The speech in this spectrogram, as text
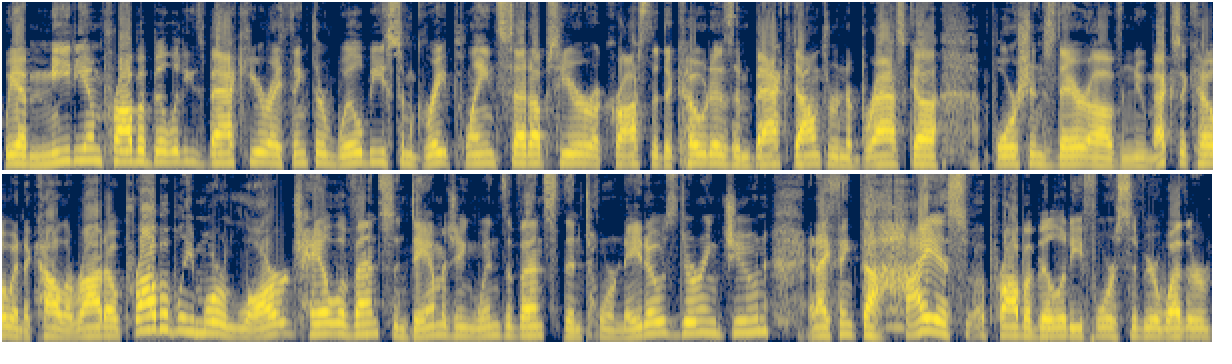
We have medium probabilities back here. I think there will be some great plane setups here across the Dakotas and back down through Nebraska, portions there of New Mexico into Colorado. Probably more large hail events and damaging winds events than tornadoes during June. And I think the highest probability for severe weather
